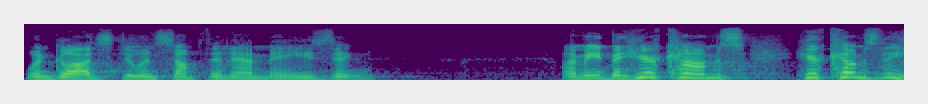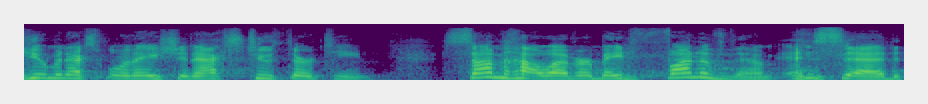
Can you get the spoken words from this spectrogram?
when God's doing something amazing? I mean, but here comes here comes the human explanation, Acts 2:13. Some, however, made fun of them and said,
